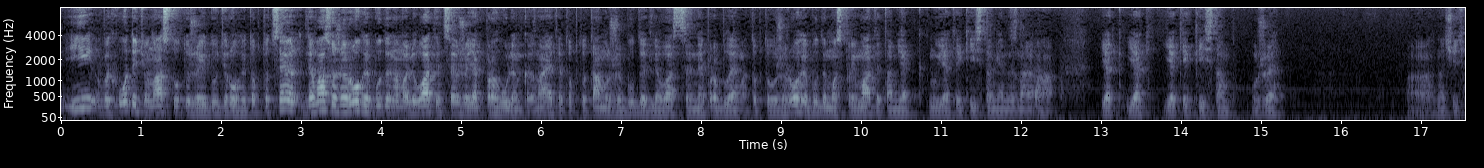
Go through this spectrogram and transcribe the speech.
І виходить, у нас тут уже йдуть роги. Тобто, це для вас уже роги буде намалювати це вже як прогулянка, знаєте, тобто там уже буде для вас це не проблема. Тобто, вже роги будемо сприймати там як, ну, як якісь там, я не знаю, ага, як, як, як якийсь там уже, а, значить,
